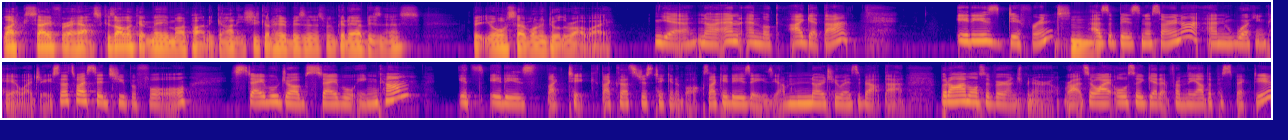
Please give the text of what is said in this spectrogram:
like save for a house? Because I look at me and my partner Garni. She's got her business. We've got our business, but you also want to do it the right way. yeah no and and look i get that it is different as a business owner and working PAYG. So that's why I said to you before, stable job, stable income. It's it is like tick, like that's just ticking a box. Like it is easy. I'm no two ways about that. But I'm also very entrepreneurial, right? So I also get it from the other perspective.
